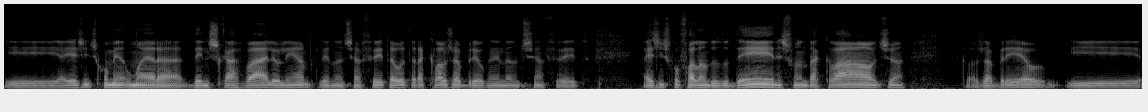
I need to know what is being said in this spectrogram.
E aí a gente comentou, uma era Denis Carvalho, eu lembro que ele ainda não tinha feito, a outra era Cláudia Abreu, que ele ainda não tinha feito. Aí a gente ficou falando do Denis, falando da Cláudia, Cláudia Abreu, e,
